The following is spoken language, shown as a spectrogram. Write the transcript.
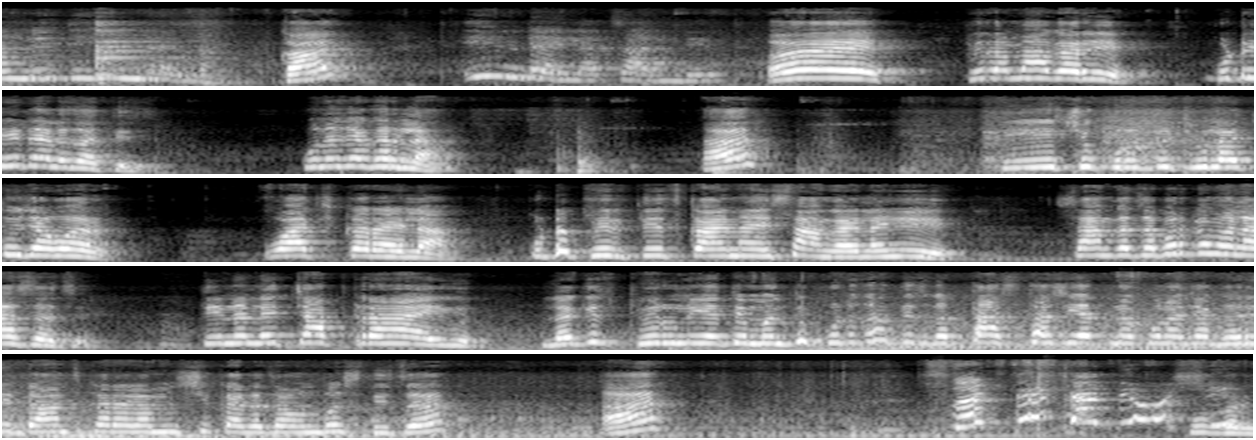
चालले ते इंडायला काय चालले अय फिरा माघारी. कुठे हिंडायला जातीस कुणाच्या घरला? हा? ती सिक्युरिटी ठेवलाय तुझ्यावर. वाच करायला. कुठं फिरतेच काय नाही सांगायला हे. सांगायचं बरं का मला असंच? तिनं लय चाप्टर आहे. लगेच फिरून येते म्हणते कुठं जातेस ग? तास तास येत ना कुणाच्या घरी डान्स करायला म्हणून शिकायला जाऊन बसतीच आ? हो घरी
